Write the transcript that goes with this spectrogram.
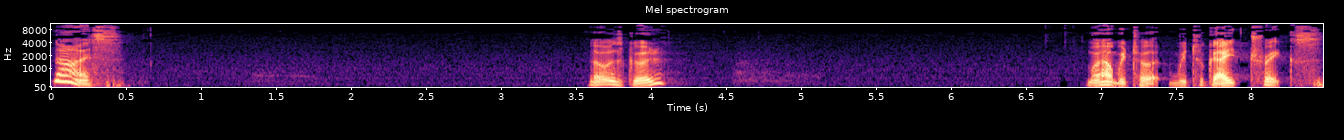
Nice. That was good. Wow, we took we took eight tricks.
